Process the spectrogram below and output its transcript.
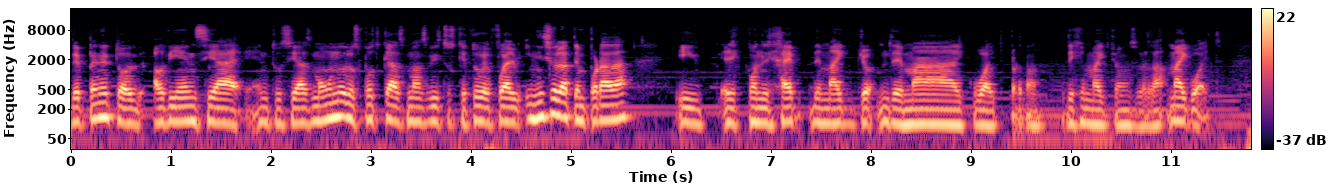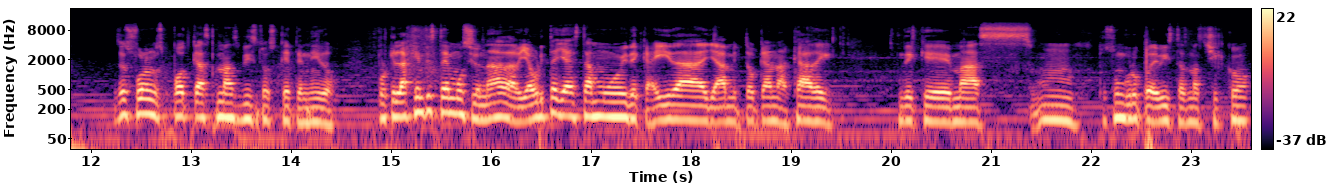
Depende de tu audiencia, entusiasmo. Uno de los podcasts más vistos que tuve fue al inicio de la temporada y con el hype de Mike, de Mike White, perdón. Dije Mike Jones, ¿verdad? Mike White. Esos fueron los podcasts más vistos que he tenido. Porque la gente está emocionada y ahorita ya está muy decaída. Ya me tocan acá de, de que más... Mm, pues un grupo de vistas más chico.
